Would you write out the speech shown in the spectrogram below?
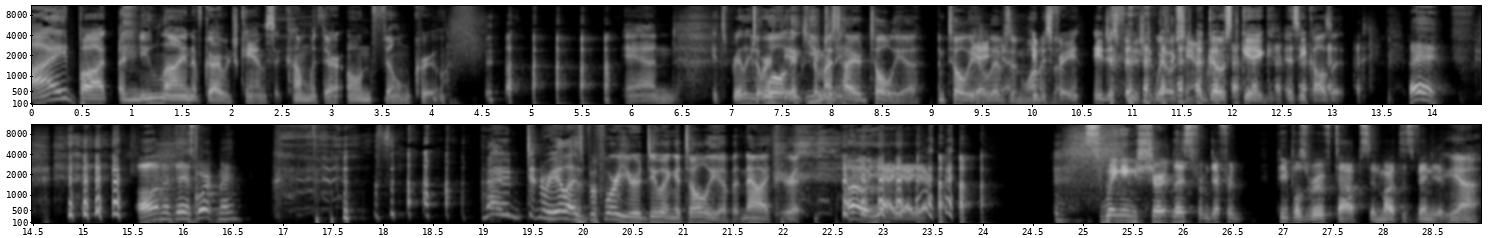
I bought a new line of garbage cans that come with their own film crew, and it's really To- worth well, the extra you money. just hired Tolia, and Tolia Yeah, lives yeah. in one He was of them. free. He just finished a With a ghost, a ghost gig, as he calls it. Hey, all in a day's work, man. I didn't realize before you were doing a Tolia, but now I hear it. Oh yeah, yeah, yeah. Swinging shirtless from different people's rooftops in Martha's Vineyard. Yeah,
